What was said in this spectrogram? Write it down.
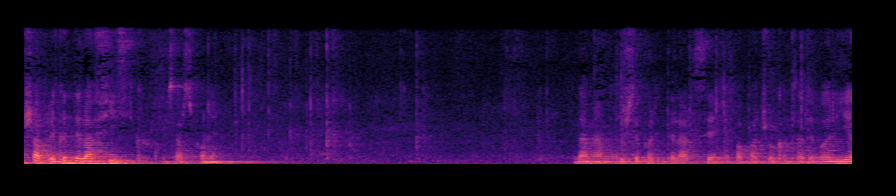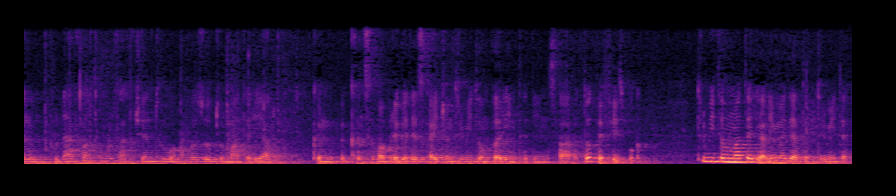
Așa, plecând de la fizic, cum s-ar spune. Da, mi-am amintit de Părintele Arsenie Papacioc, într-adevăr, el punea foarte mult accentul, am văzut un material, când, când să mă pregătesc aici, îmi trimite un părinte din țară, tot pe Facebook. Trimite un material, imediat îmi trimite.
